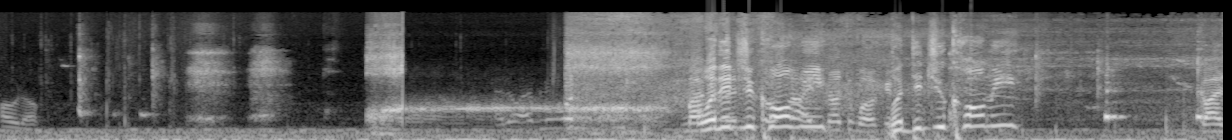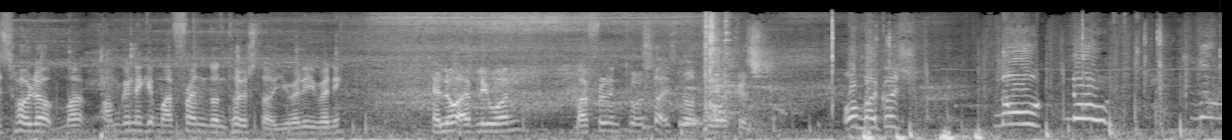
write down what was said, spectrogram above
Hold on. My What did you call me? What did you call me? Guys, hold up. My, I'm gonna get my friend on Toaster. You ready? Ready? Hello, everyone. My friend Toaster is not working. Oh my gosh! No! No! No!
